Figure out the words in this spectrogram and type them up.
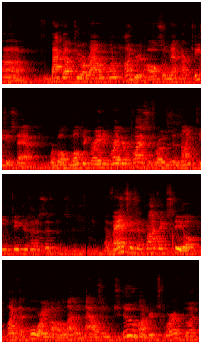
uh, back up to around 100. Also meant our teaching staff were both multi-grade and regular classes rose to 19 teachers and assistants. Advances in Project Steel, like the pouring of 11,200 square foot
